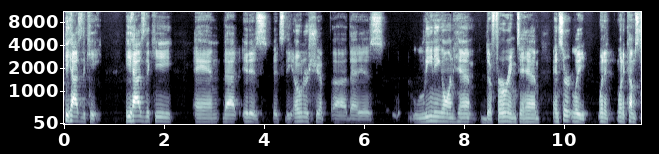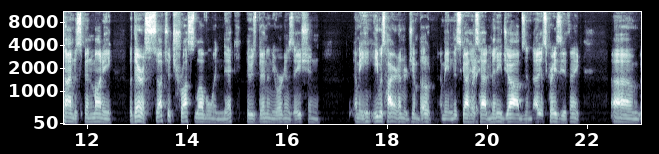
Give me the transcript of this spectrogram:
he has the key. He has the key, and that it is it's the ownership uh, that is leaning on him, deferring to him, and certainly when it when it comes time to spend money. But there is such a trust level in Nick, who's been in the organization. I mean, he, he was hired under Jim Bowden. I mean, this guy has had many jobs, and it's crazy to think. Um,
